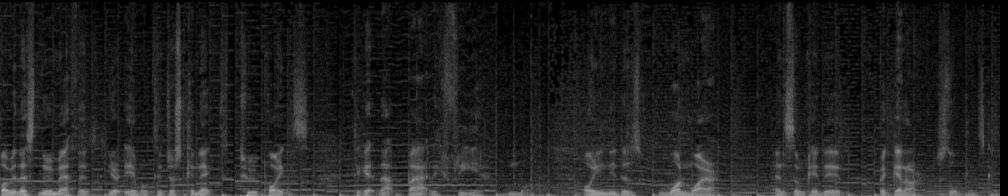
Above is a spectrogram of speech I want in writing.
But with this new method you're able to just connect two points to get that battery free mod all you need is one wire and some kind of beginner soldering skills.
